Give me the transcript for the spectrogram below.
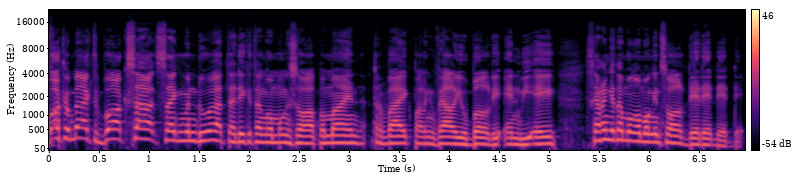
Welcome back to Box Out segmen 2. Tadi kita ngomong soal pemain terbaik paling valuable di NBA. Sekarang kita mau ngomongin soal Dede Dede.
